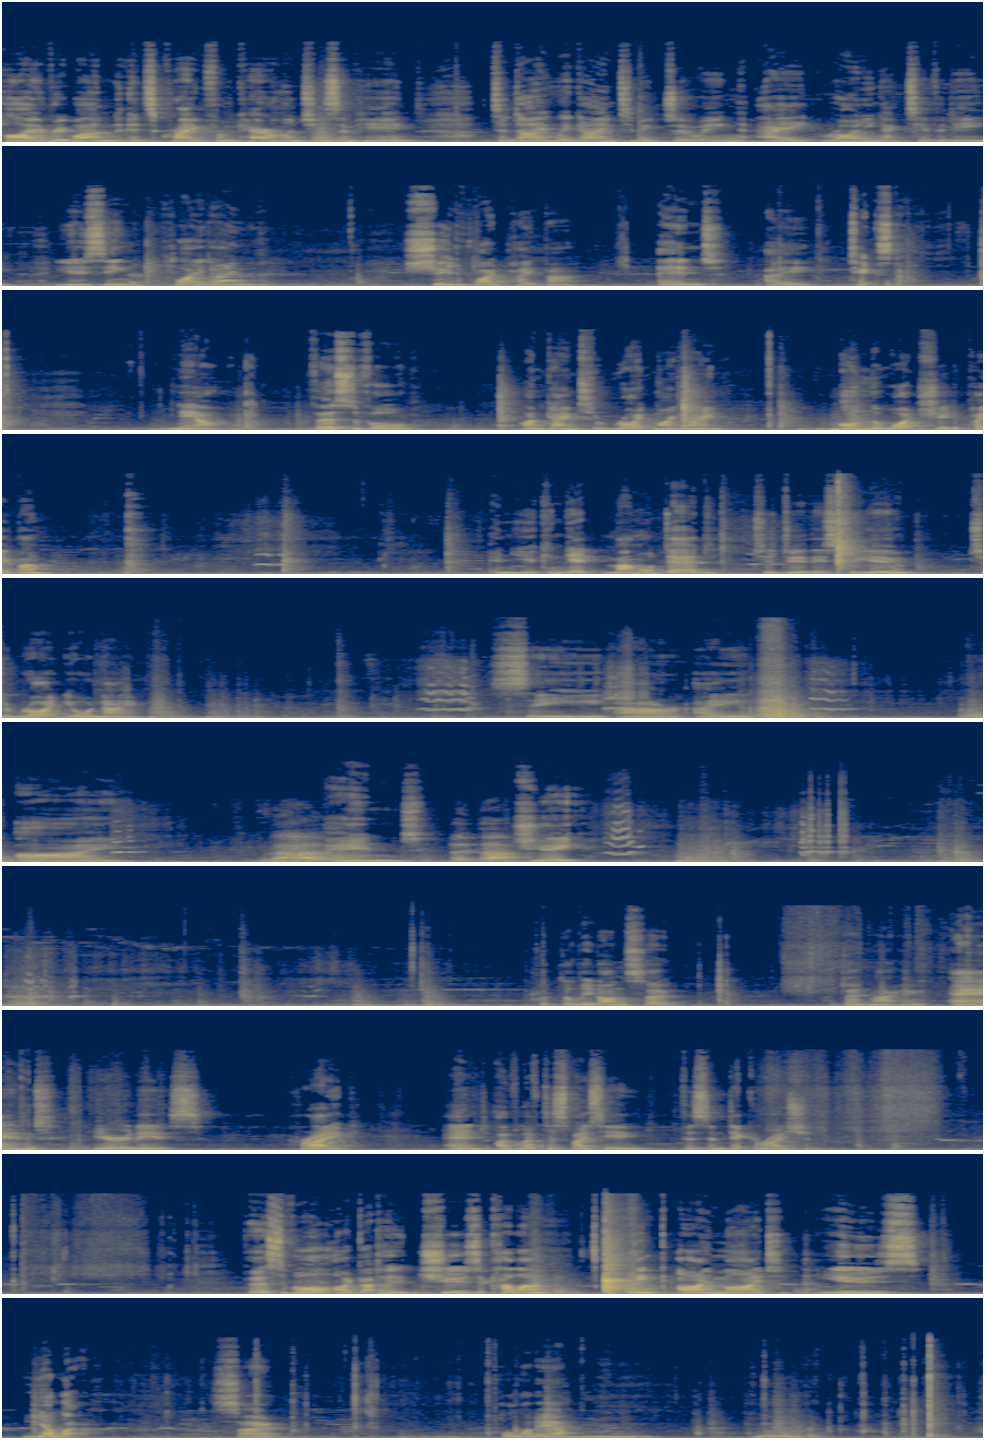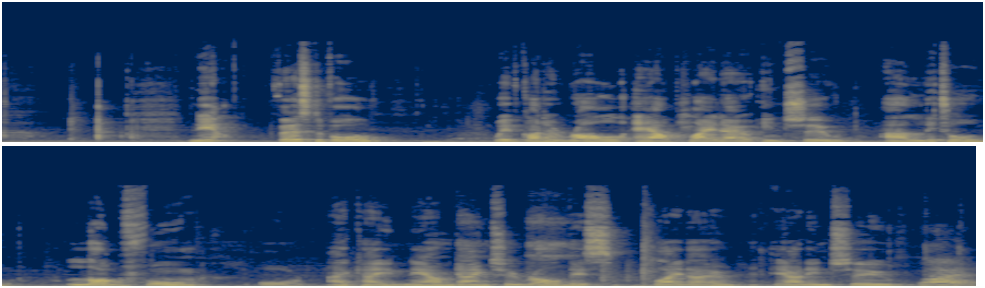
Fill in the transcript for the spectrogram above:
Hi everyone, it's Craig from Caroline Chisholm here. Today we're going to be doing a writing activity using Play-Doh, sheet of white paper and a texta. Now, first of all, I'm going to write my name on the white sheet of paper and you can get mum or dad to do this for you to write your name. C R A I No. and G. Put the lid on so I don't mark it. And here it is, Craig. And I've left a space here for some decoration. First of all, I got to choose a colour. I think I might use yellow. So, pull it out. Now, first of all, we've got to roll our Play-Doh into a little log form. Okay, now I'm going to roll this Play-Doh out into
